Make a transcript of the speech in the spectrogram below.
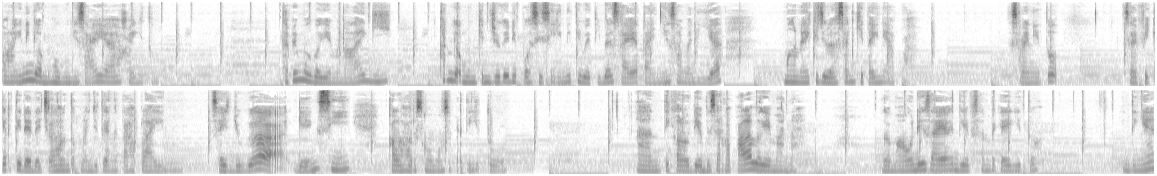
orang ini nggak menghubungi saya kayak gitu. Tapi mau bagaimana lagi? Kan nggak mungkin juga di posisi ini tiba-tiba saya tanya sama dia mengenai kejelasan kita ini apa. Selain itu, saya pikir tidak ada celah untuk melanjutkan ke tahap lain. Saya juga gengsi kalau harus ngomong seperti itu. Nanti kalau dia besar kepala bagaimana? Gak mau deh saya dia sampai kayak gitu. Intinya,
